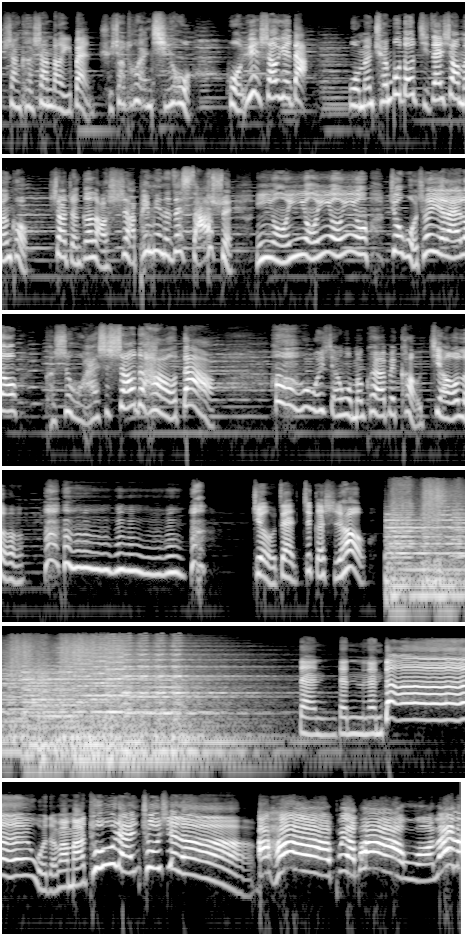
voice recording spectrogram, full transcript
上课上到一半，学校突然起火，火越烧越大，我们全部都挤在校门口。校长跟老师啊，拼命的在洒水，英勇英勇英勇英勇！救火车也来喽，可是火还是烧的好大哦，我想我们快要被烤焦了。就在这个时候，噔噔噔噔。我的妈妈突然出现了！啊哈！不要怕，我来喽！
